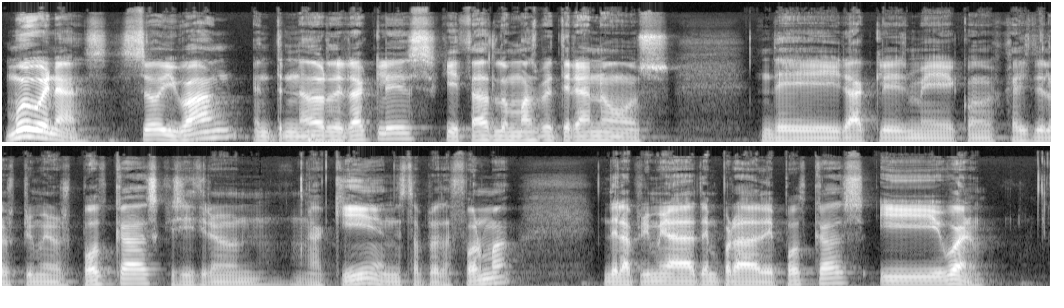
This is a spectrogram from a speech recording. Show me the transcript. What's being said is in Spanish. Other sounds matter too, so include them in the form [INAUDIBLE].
Muy buenas, soy Iván, entrenador de Heracles. Quizás los más veteranos de Heracles me conozcáis de los primeros podcasts que se hicieron aquí en esta plataforma, de la primera temporada de podcast. Y bueno,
